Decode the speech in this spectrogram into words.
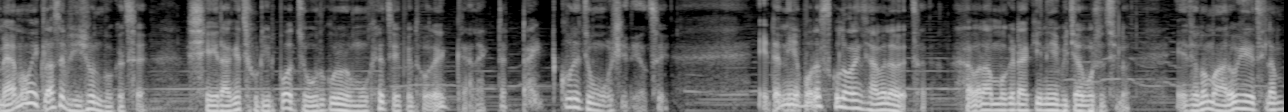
ম্যাম আমায় ক্লাসে ভীষণ বকেছে। সেই আগে ছুটির পর জোর করে মুখে চেপে ধরে গ্যাল একটা টাইট করে চুমু বসিয়ে দিয়েছে। এটা নিয়ে পরে স্কুলে অনেক ঝামেলা হয়েছে। আমার আম্মুকে ডাকিয়ে নিয়ে বিচার বসেছিল। জন্য মারও খেয়েছিলাম।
